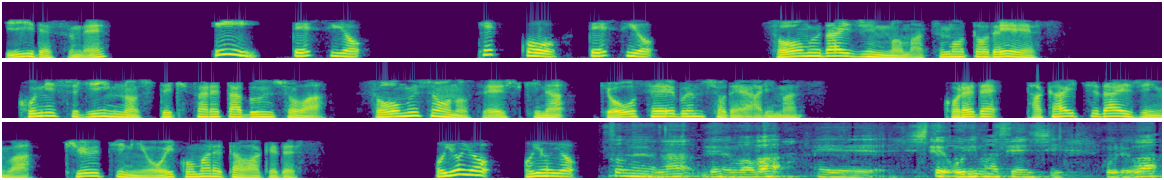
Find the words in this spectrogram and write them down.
いいですね？いい、ですよ。結構、ですよ。総務大臣の松本です。小西議員の指摘された文書は、総務省の正式な行政文書であります。これで、高市大臣は、窮地に追い込まれたわけです。およよ、およよ。そのような電話は、えーしておりませんし、これは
